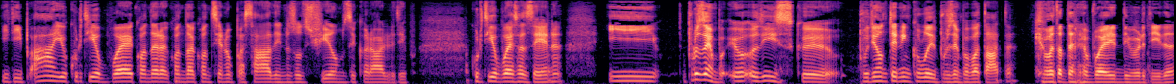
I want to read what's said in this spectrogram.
E tipo, ah, eu curtia bué quando, era, quando acontecia no passado e nos outros filmes e caralho, tipo, curtia bué essa cena. E, por exemplo, eu, eu, disse que podiam ter incluído, por exemplo, a batata, que a batata era bué divertida,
